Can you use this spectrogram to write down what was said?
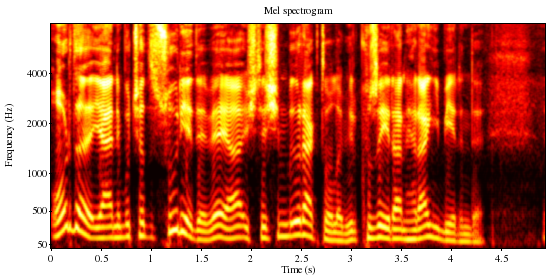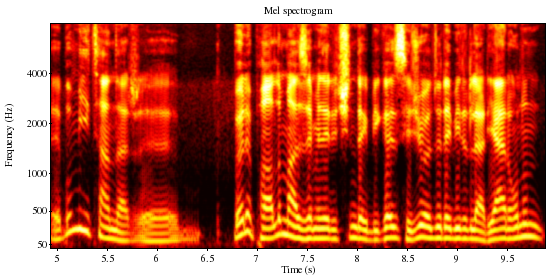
Orada yani bu çatı Suriye'de veya işte şimdi Irak'ta olabilir, Kuzey İran herhangi bir yerinde. Bu militanlar böyle pahalı malzemeler için de bir gazeteci öldürebilirler. Yani onun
